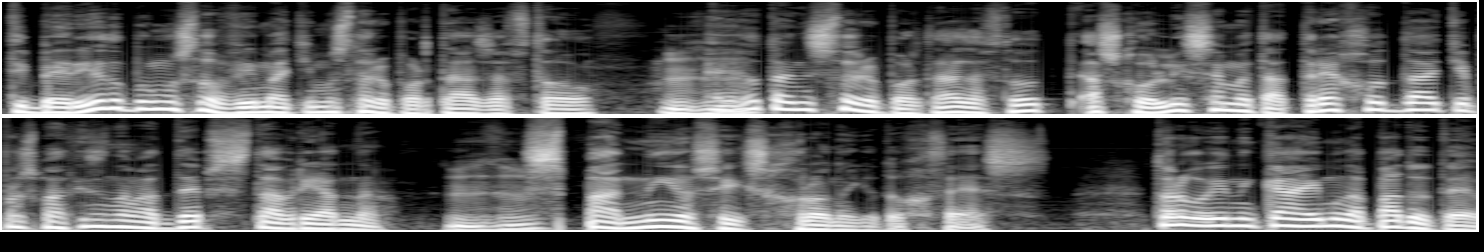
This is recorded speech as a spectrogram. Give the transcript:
Την περίοδο που ήμουν στο βήμα και ήμουν στο ρεπορτάζ αυτό, mm-hmm. ε, όταν είσαι στο ρεπορτάζ αυτό, ασχολείσαι με τα τρέχοντα και προσπαθείς να μαντέψεις τα αυριανά. Mm-hmm. Σπανίως έχεις χρόνο για το χθες. Τώρα, εγώ γενικά ήμουν πάντοτε.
